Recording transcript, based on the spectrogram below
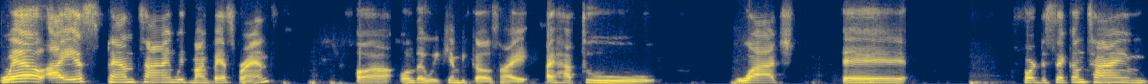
Well, I spent time with my best friend uh, all the weekend because I I have to watch uh, for the second time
